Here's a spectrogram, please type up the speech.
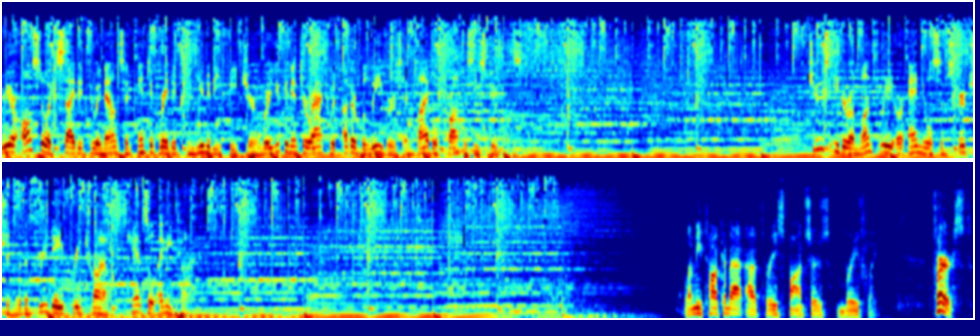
We are also excited to announce an integrated community feature where you can interact with other believers and Bible prophecy students. Choose either a monthly or annual subscription with a three-day free trial. Cancel anytime. Let me talk about our three sponsors briefly. First,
